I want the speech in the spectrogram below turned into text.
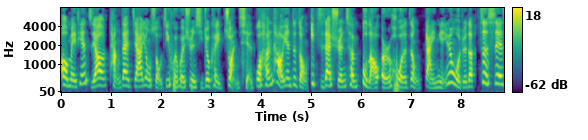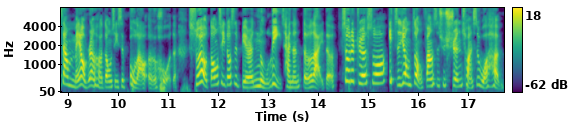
哦每天只要躺在家用手机回回讯息就可以赚钱。我很讨厌这种一直在宣称不劳而获的这种概念。因为我觉得这世界上没有任何东西是不劳而获的，所有东西都是别人努力才能得来的，所以我就觉得说，一直用这种方式去宣传是我很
